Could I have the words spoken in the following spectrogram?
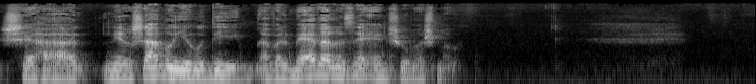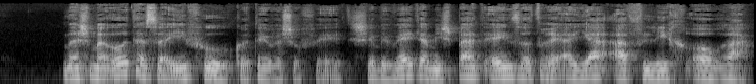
שהנרשם הוא יהודי, אבל מעבר לזה אין שום משמעות. משמעות הסעיף הוא, כותב השופט, שבבית המשפט אין זאת ראייה אף לכאורה.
